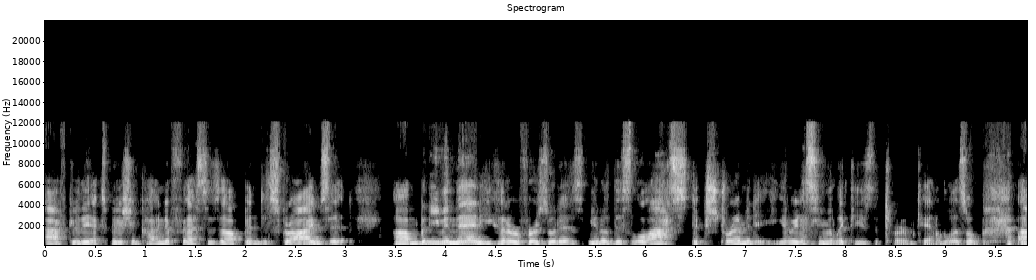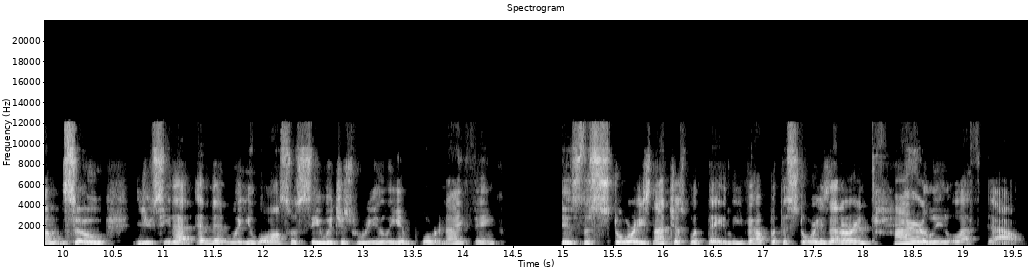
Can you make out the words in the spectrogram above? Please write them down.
after the expedition kind of fesses up and describes it. Um, but even then, he kind of refers to it as, you know, this last extremity. You know, he doesn't even like to use the term cannibalism. Um, so you see that. And then what you also see, which is really important, I think, is the stories, not just what they leave out, but the stories that are entirely left out.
